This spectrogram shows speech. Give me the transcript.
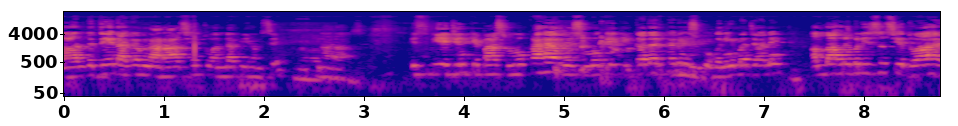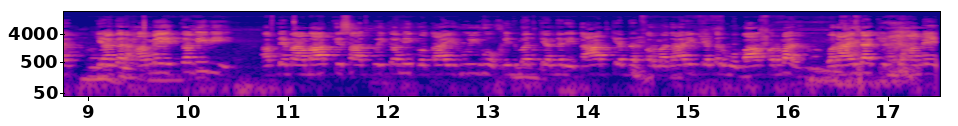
वालदेन अगर नाराज़ है तो अल्लाह भी हमसे नाराज़ है। इसलिए जिनके पास मौका है, वो उस मौके की कदर करें, इसको गनीमत जाने। अल्लाह रब्बुल से दुआ है कि अगर हमें कभी भी अपने माँ बाप के साथ कोई कमी, कोताही हुई हो, खिदमत के अंदर इतात के अंदर, फरमादारी के अंदर, वो बाफरमान और आइंदा के लिए हमें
